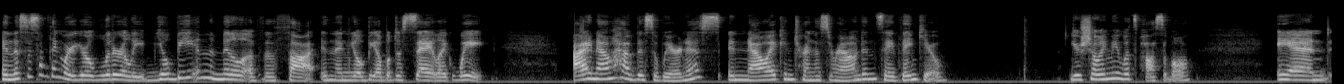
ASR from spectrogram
and this is something where you're literally, you'll be in the middle of the thought and then you'll be able to say, like, wait, I now have this awareness and now I can turn this around and say, thank you. You're showing me what's possible. And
